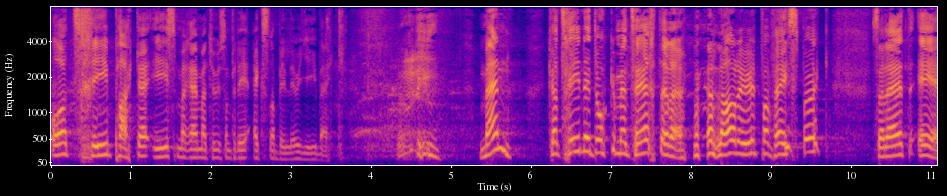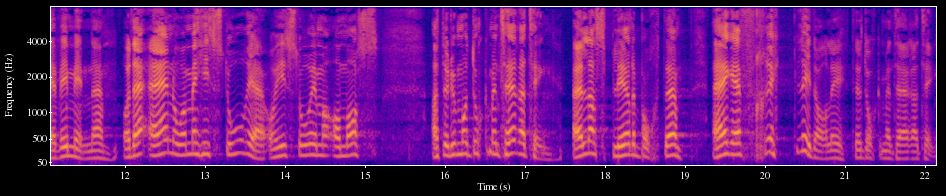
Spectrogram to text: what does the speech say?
og tre pakker is med Rema 1000, for det er ekstra billig å gi vekk. Men Katrine dokumenterte det. La det ut på Facebook. Så det er et evig minne. Og det er noe med historie og historie om oss at du må dokumentere ting. Ellers blir det borte. Jeg er fryktelig dårlig til å dokumentere ting.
